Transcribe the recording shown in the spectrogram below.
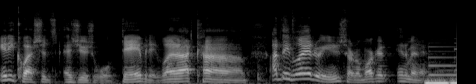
Any questions, as usual, David at I'm Dave Landry, and you start a market in a minute.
